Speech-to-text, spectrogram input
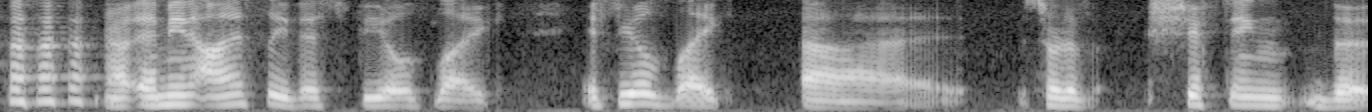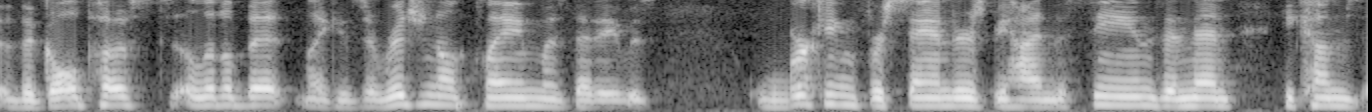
I mean, honestly, this feels like it feels like uh, sort of shifting the the goalposts a little bit. Like his original claim was that he was working for Sanders behind the scenes, and then he comes,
